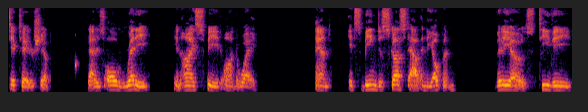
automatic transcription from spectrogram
dictatorship that is already in high speed on the way. And it's being discussed out in the open videos, TV,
